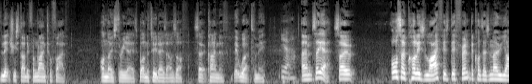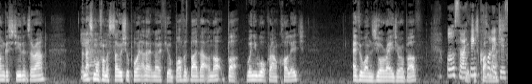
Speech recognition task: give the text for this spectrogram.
literally studied from nine till five on those three days. But on the two days I was off, so it kind of it worked for me. Yeah. Um, so yeah, so also college life is different because there's no younger students around, and that's more from a social point. I don't know if you're bothered by that or not, but when you walk around college, everyone's your age or above. Also, I think is college nice. is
